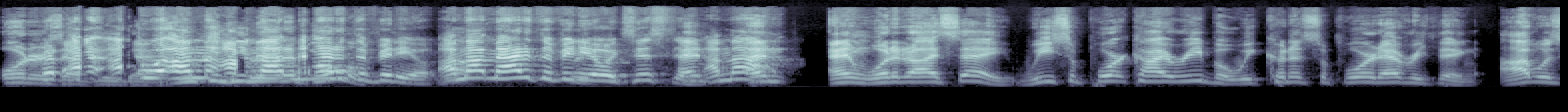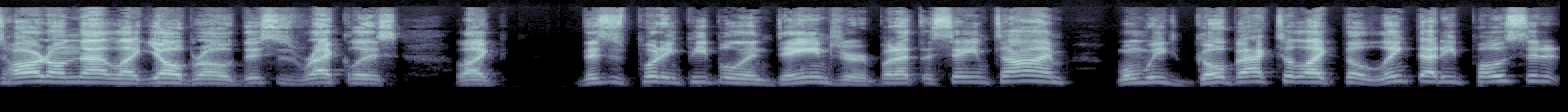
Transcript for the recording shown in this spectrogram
orders But every I, day. Not, I'm mad not at mad at the video. I'm not mad at the video existing. And, I'm not. And, and what did I say? We support Kyrie, but we couldn't support everything. I was hard on that. Like, yo, bro, this is reckless. Like, this is putting people in danger. But at the same time, when we go back to like the link that he posted,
